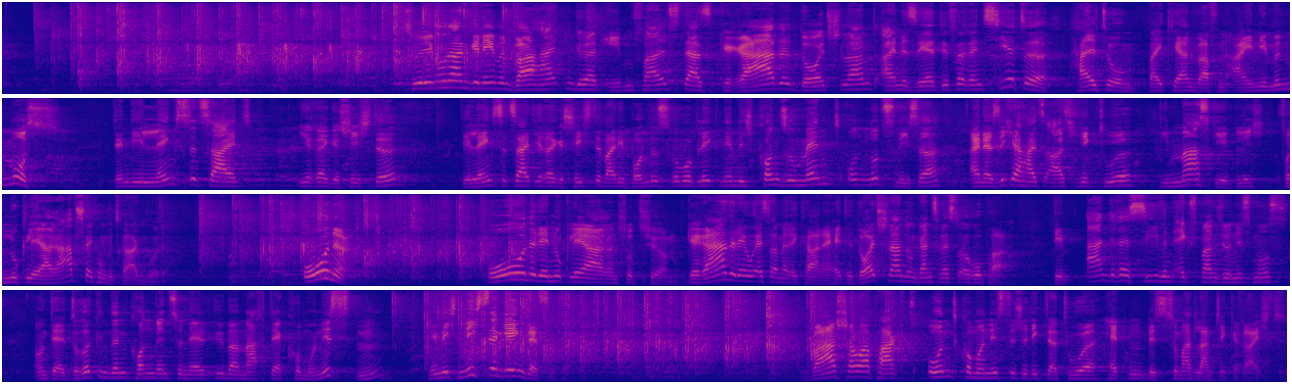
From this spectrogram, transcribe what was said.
Zu den unangenehmen Wahrheiten gehört ebenfalls, dass gerade Deutschland eine sehr differenzierte Haltung bei Kernwaffen einnehmen muss. Denn die längste Zeit ihrer Geschichte die längste Zeit ihrer Geschichte war die Bundesrepublik nämlich Konsument und Nutznießer einer Sicherheitsarchitektur, die maßgeblich von nuklearer Abschreckung getragen wurde. Ohne ohne den nuklearen Schutzschirm, gerade der US-Amerikaner, hätte Deutschland und ganz Westeuropa dem aggressiven Expansionismus und der drückenden konventionell Übermacht der Kommunisten nämlich nichts entgegensetzen können. Warschauer Pakt und kommunistische Diktatur hätten bis zum Atlantik gereicht.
